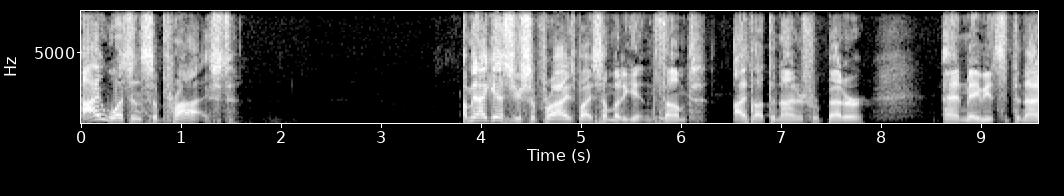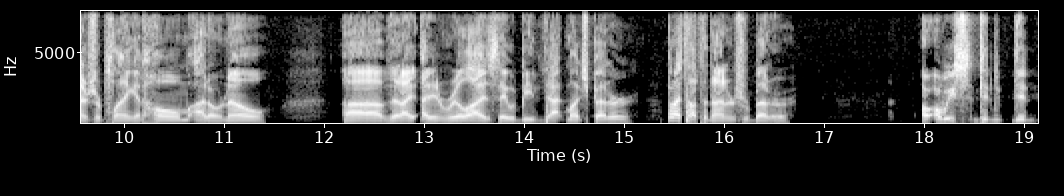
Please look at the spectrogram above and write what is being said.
I wasn't surprised. I mean, I guess you're surprised by somebody getting thumped. I thought the Niners were better, and maybe it's that the Niners are playing at home. I don't know. Uh, that I, I didn't realize they would be that much better, but I thought the Niners were better. Are, are we? Did did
